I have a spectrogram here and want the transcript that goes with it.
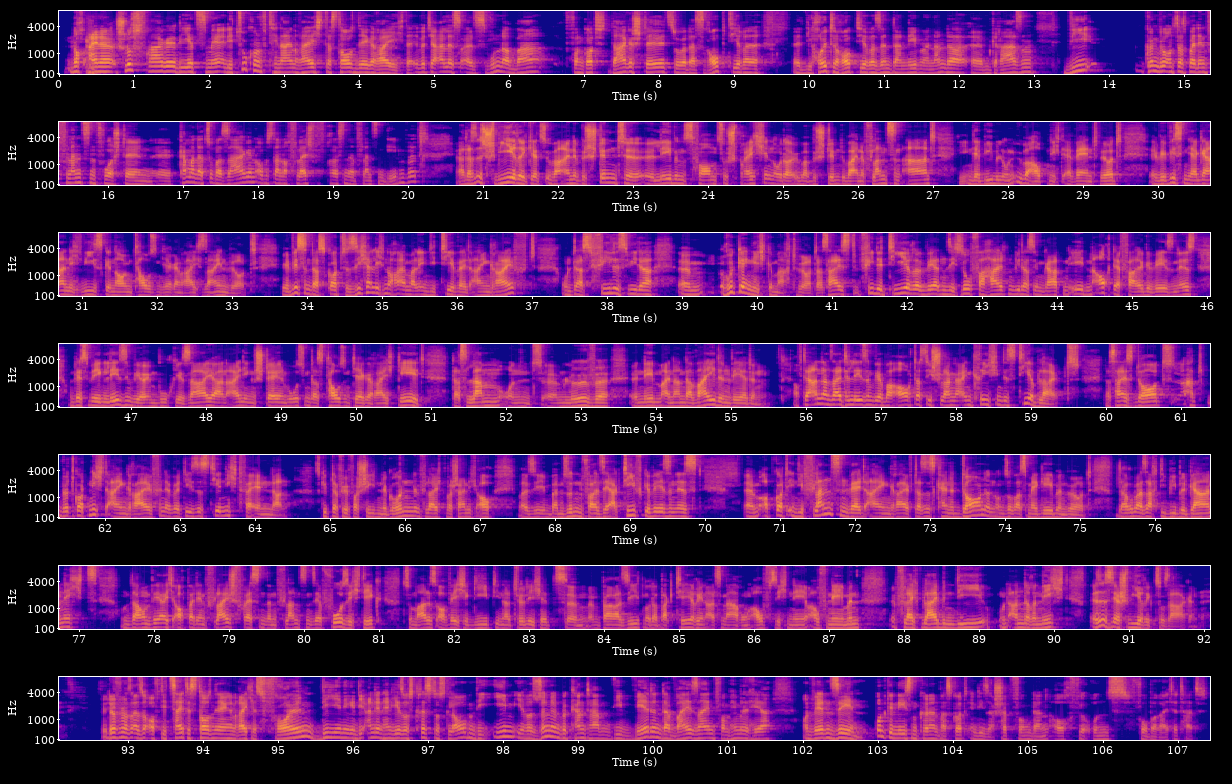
Noch eine Schlussfrage, die jetzt mehr in die Zukunft hineinreicht, das tausendjährige Reich. Da wird ja alles als wunderbar von Gott dargestellt, sogar dass Raubtiere, äh, die heute Raubtiere sind, dann nebeneinander äh, grasen. Wie können wir uns das bei den Pflanzen vorstellen? Äh, kann man dazu was sagen, ob es da noch fleischfressende Pflanzen geben wird? Ja, das ist schwierig, jetzt über eine bestimmte äh, Lebensform zu sprechen oder über bestimmt über eine Pflanzenart, die in der Bibel nun überhaupt nicht erwähnt wird. Äh, wir wissen ja gar nicht, wie es genau im tausendjährigen Reich sein wird. Wir wissen, dass Gott sicherlich noch einmal in die Tierwelt eingreift und dass vieles wieder ähm, rückgängig gemacht wird. Das heißt, viele Tiere werden sich so verhalten, wie das im Garten Eden auch der Fall gewesen ist. Und deswegen lesen wir im Buch Jesaja an einigen Stellen, wo es um das tausendjährige Reich geht, dass Lamm und ähm, Löwe äh, nebeneinander weiden werden. Auf der anderen Seite lesen wir aber auch, dass die Schlange ein kriechendes Tier bleibt. Das heißt, dort hat, wird Gott nicht eingreifen, er wird dieses Tier nicht verändern. Es gibt dafür verschiedene Gründe, vielleicht wahrscheinlich auch, weil sie beim Sündenfall sehr aktiv gewesen ist. Ähm, ob Gott in die Pflanzenwelt eingreift, dass es keine Dornen und sowas mehr geben wird. Darüber sagt die Bibel gar nichts. Und darum wäre ich auch bei den fleischfressenden Pflanzen sehr vorsichtig, zumal es auch welche gibt, die natürlich jetzt ähm, Parasiten oder Bakterien als Nahrung auf sich ne aufnehmen. Vielleicht bleiben die und andere nicht. Es ist sehr schwierig zu sagen. Wir dürfen uns also auf die Zeit des tausendjährigen Reiches freuen. Diejenigen, die an den Herrn Jesus Christus glauben, die ihm ihre Sünden bekannt haben, die werden dabei sein vom Himmel her und werden sehen und genießen können, was Gott in dieser Schöpfung dann auch für uns vorbereitet hat.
